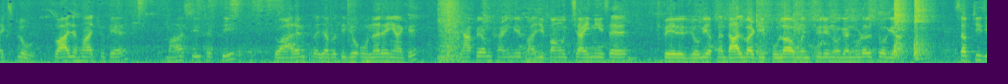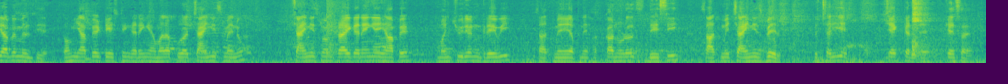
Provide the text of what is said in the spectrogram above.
explore तो आज हम आ चुके हैं महाशिव शक्ति, जो आर एम प्रजापति, जो ओनर है यहाँ के। यहाँ पे हम खाएँगे भाजी पाँव चाइनीज़ है, फिर जो भी अपना दाल बाटी, पुलाव, मंचूरियन हो गया नूडल्स हो गया, सब चीज़ यहाँ पे मिलती है। तो हम यहाँ पे टेस्टिंग करेंगे हमारा पूरा चाइनीज़ मेनू चाइनीज़ में हम ट्राई करेंगे यहाँ पे मंचूरियन ग्रेवी साथ में अपने हक्का नूडल्स देसी, साथ में चाइनीज़ बेल। तो चलिए चेक करते हैं कैसा है।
